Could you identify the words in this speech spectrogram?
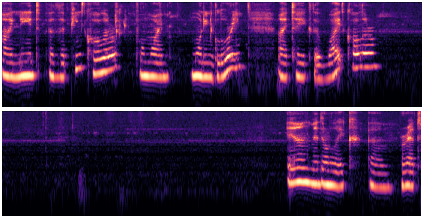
I need the pink color for my morning glory. I take the white color and Madder Lake um, red.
